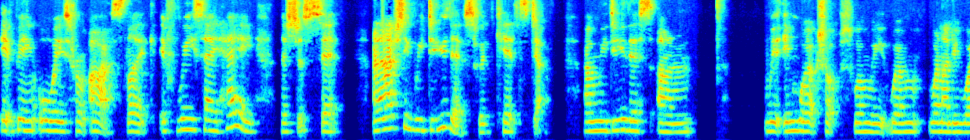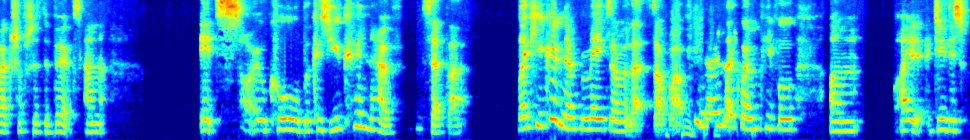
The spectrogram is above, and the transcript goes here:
it being always from us. Like if we say, "Hey, let's just sit," and actually we do this with kids, Jeff, and we do this um in workshops when we when when I do workshops with the books, and it's so cool because you couldn't have said that. Like you couldn't have made some of that stuff up. You know, like when people um I do this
